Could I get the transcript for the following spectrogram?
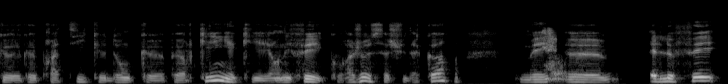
que, pratique donc euh, Pearl King, qui est en effet courageuse, ça je suis d'accord, mais euh, elle le fait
